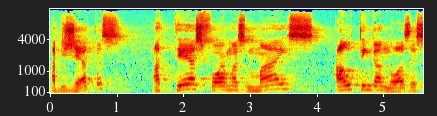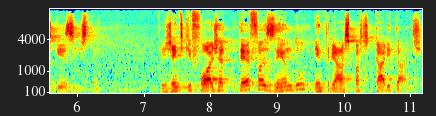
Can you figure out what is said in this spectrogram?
abjetas até as formas mais autoenganosas que existem. Tem gente que foge até fazendo, entre aspas, caridade.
